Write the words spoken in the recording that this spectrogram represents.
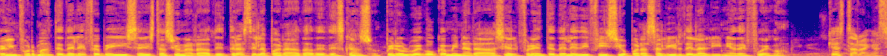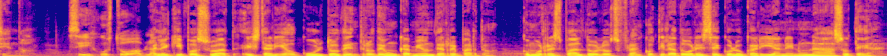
El informante del FBI se estacionará detrás de la parada de descanso, pero luego caminará hacia el frente del edificio para salir de la línea de fuego. ¿Qué estarán haciendo? Sí, justo hablando. El equipo SWAT estaría oculto dentro de un camión de reparto. Como respaldo, los francotiradores se colocarían en una azotea.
